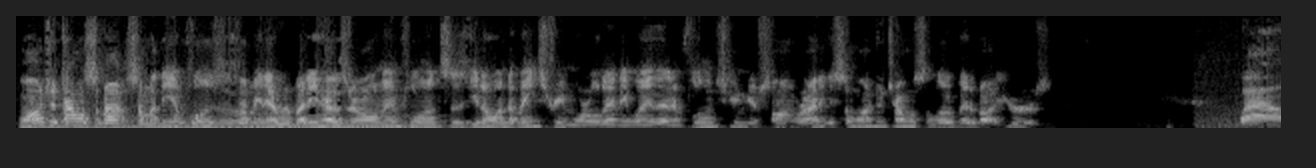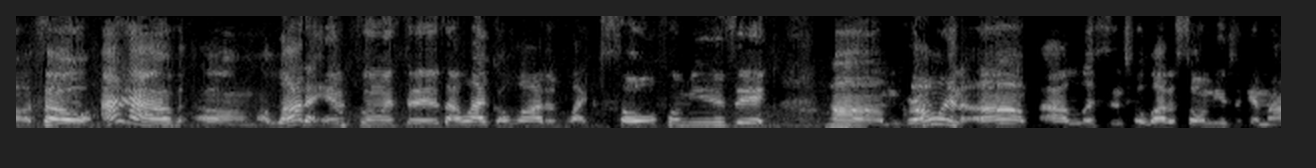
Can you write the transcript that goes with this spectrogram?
why don't you tell us about some of the influences? I mean, everybody has their own influences, you know, in the mainstream world anyway, that influence you in your songwriting. So, why don't you tell us a little bit about yours? Wow. So I have um, a lot of influences. I like a lot of like soulful music. Mm. Um, growing up, I listened to a lot of soul music in my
